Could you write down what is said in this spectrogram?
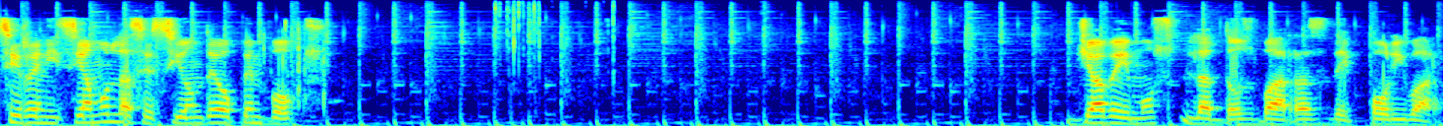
Si reiniciamos la sesión de OpenBox, ya vemos las dos barras de Polybar.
